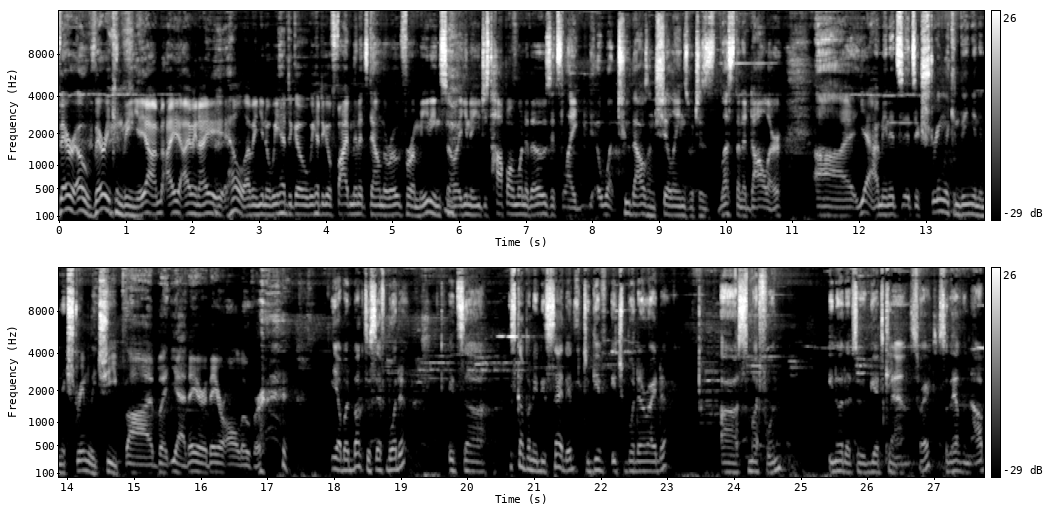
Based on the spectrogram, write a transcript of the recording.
Very oh, very convenient. Yeah, I'm, I I mean I hell, I mean you know we had to go we had to go five minutes down the road for a meeting. So you know you just hop on one of those. It's like what two thousand shillings, which is less than a dollar. Uh, yeah, I mean it's it's extremely convenient and extremely cheap. Uh, but yeah, they are they are all over. yeah but back to SafeBoda it's uh this company decided to give each boda rider a smartphone in order to get clients right so they have an app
